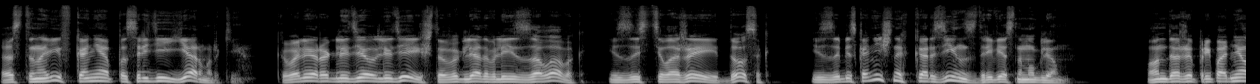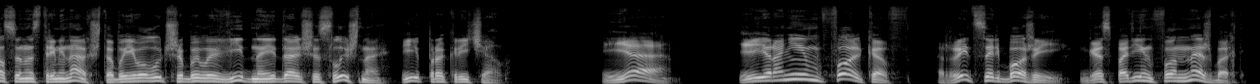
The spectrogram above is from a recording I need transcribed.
Остановив коня посреди ярмарки, кавалер оглядел людей, что выглядывали из-за лавок, из-за стеллажей досок, из-за бесконечных корзин с древесным углем. Он даже приподнялся на стременах, чтобы его лучше было видно и дальше слышно, и прокричал. «Я, Иероним Фольков, рыцарь Божий, господин фон Нешбахт,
